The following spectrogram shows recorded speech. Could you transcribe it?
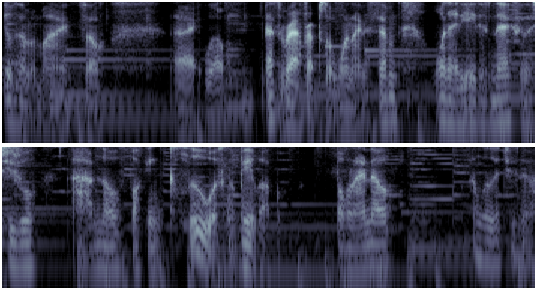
it was on my mind. So, all right, well, that's a wrap for episode 197. 198 is next, and as usual, I have no fucking clue what's gonna be about. But when I know, I'm gonna let you know.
